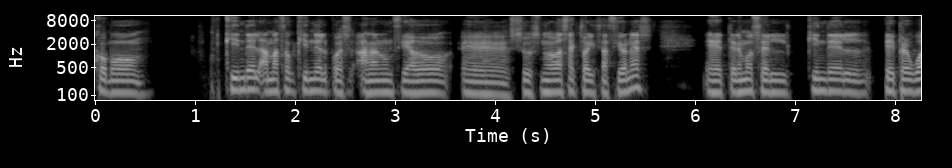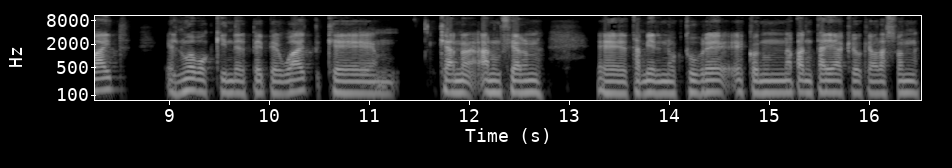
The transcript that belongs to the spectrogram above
como Kindle, Amazon Kindle, pues han anunciado eh, sus nuevas actualizaciones. Tenemos el Kindle Paperwhite, el nuevo Kindle Paperwhite que, que anunciaron también en octubre con una pantalla, creo que ahora son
